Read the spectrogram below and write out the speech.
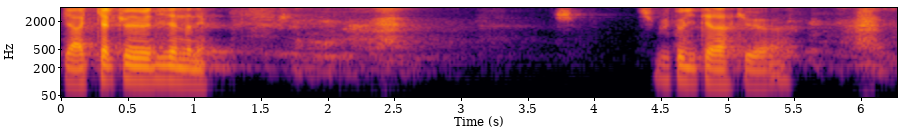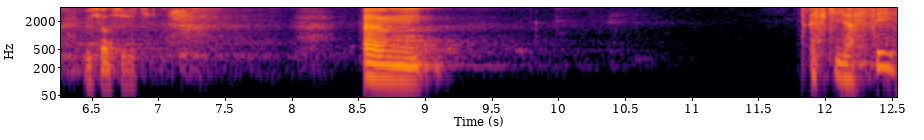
Il y a quelques dizaines d'années. Je suis plutôt littéraire que, scientifique. Euh, est-ce qu'il a fait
